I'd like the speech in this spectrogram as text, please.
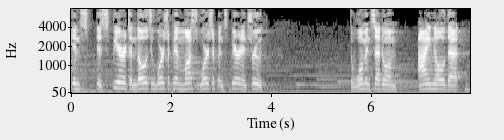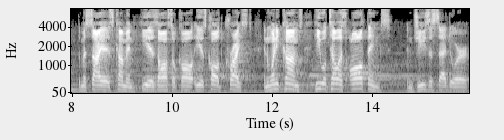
is spirit, and those who worship him must worship in spirit and truth. The woman said to him, I know that the Messiah is coming. He is also called he is called Christ. And when he comes, he will tell us all things. And Jesus said to her,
